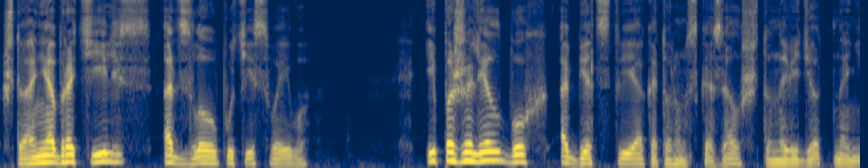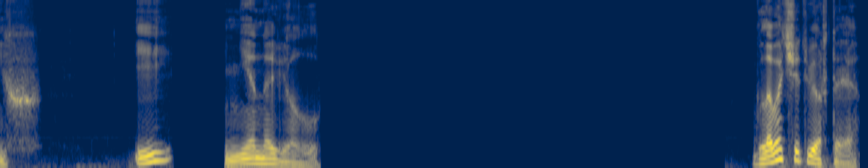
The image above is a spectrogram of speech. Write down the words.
что они обратились от злого пути своего. И пожалел Бог о бедствии, о котором сказал, что наведет на них, и не навел. Глава четвертая.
